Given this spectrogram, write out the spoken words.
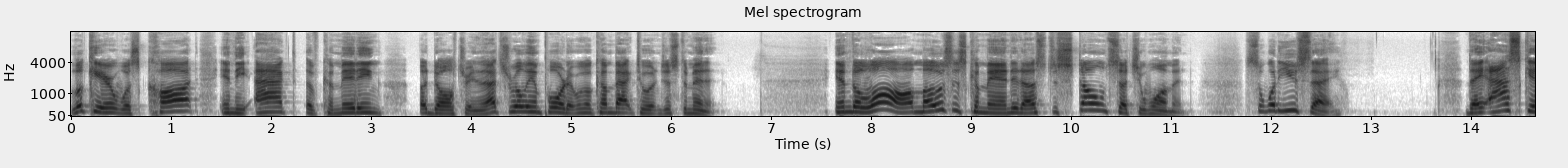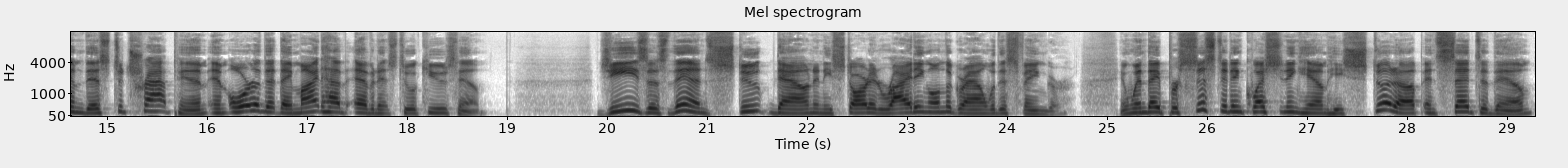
look here, was caught in the act of committing adultery. Now, that's really important. We're going to come back to it in just a minute. In the law, Moses commanded us to stone such a woman. So, what do you say? They asked him this to trap him in order that they might have evidence to accuse him. Jesus then stooped down and he started writing on the ground with his finger. And when they persisted in questioning him, he stood up and said to them,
